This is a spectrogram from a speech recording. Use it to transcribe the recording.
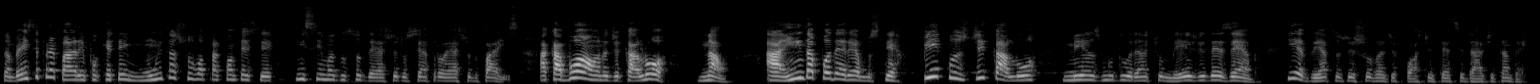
também se preparem, porque tem muita chuva para acontecer em cima do sudeste e do centro-oeste do país. Acabou a onda de calor? Não. Ainda poderemos ter picos de calor mesmo durante o mês de dezembro e eventos de chuva de forte intensidade também.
